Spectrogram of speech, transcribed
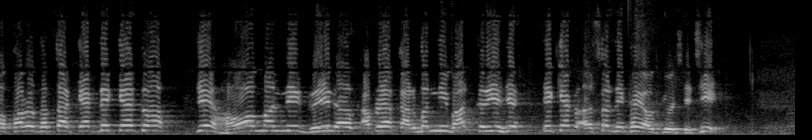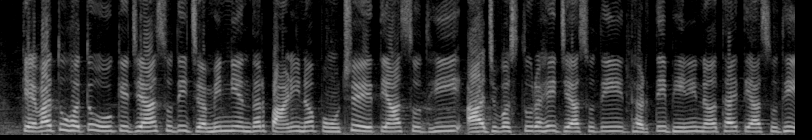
બફારો થતા ક્યાંક ને ક્યાંક જે હવામાનની ગ્રીન આપણે કાર્બનની વાત કરીએ છીએ, એ ક્યાંક અસર દેખાઈ આવતી હોય છે. જી. કહેવાતું હતું કે જ્યાં સુધી જમીનની અંદર પાણી ન પહોંચે, ત્યાં સુધી આ જ વસ્તુ રહે. જ્યાં સુધી ધરતી ભીની ન થાય, ત્યાં સુધી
